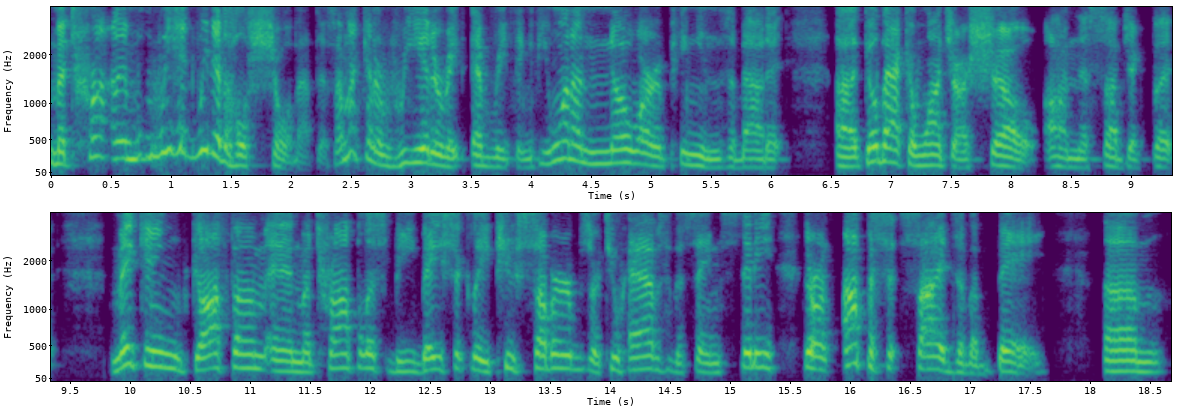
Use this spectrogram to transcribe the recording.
Metro, and we had we did a whole show about this. I'm not going to reiterate everything. If you want to know our opinions about it, uh, go back and watch our show on this subject. But making Gotham and Metropolis be basically two suburbs or two halves of the same city, they're on opposite sides of a bay. Um,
